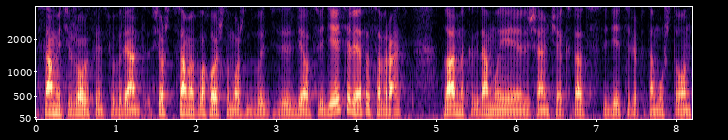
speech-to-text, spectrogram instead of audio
Самый тяжелый, в принципе, вариант. Все, что самое плохое, что может быть сделать свидетель, это соврать. Ладно, когда мы лишаем человека статуса свидетеля, потому что он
